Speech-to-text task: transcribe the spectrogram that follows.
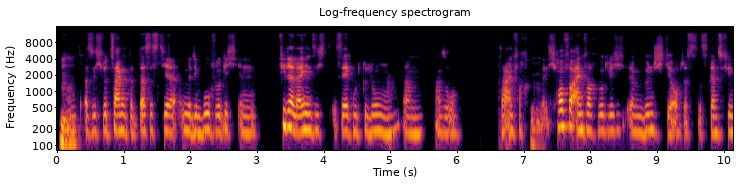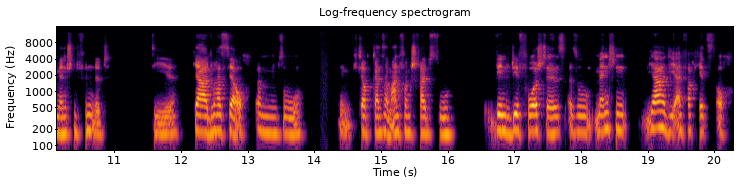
Mhm. Und also ich würde sagen, das ist dir mit dem Buch wirklich in vielerlei Hinsicht sehr gut gelungen. Ähm, also da einfach, ja. ich hoffe einfach wirklich, ähm, wünsche ich dir auch, dass das ganz viele Menschen findet, die, ja, du hast ja auch ähm, so, ich glaube, ganz am Anfang schreibst du, wen du dir vorstellst. Also Menschen, ja, die einfach jetzt auch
